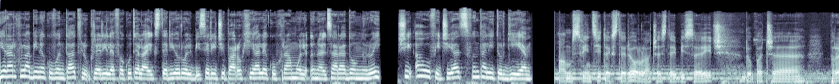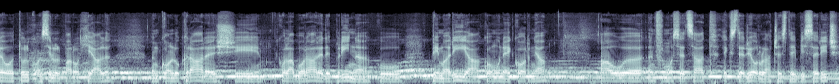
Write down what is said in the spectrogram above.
Ierarhul a binecuvântat lucrările făcute la exteriorul bisericii parohiale cu hramul Înălțarea Domnului și a oficiat Sfânta Liturghie. Am sfințit exteriorul acestei biserici după ce preotul, Consiliul Parohial, în conlucrare și colaborare de plină cu primăria Comunei Cornea, au uh, înfrumusețat exteriorul acestei biserici.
